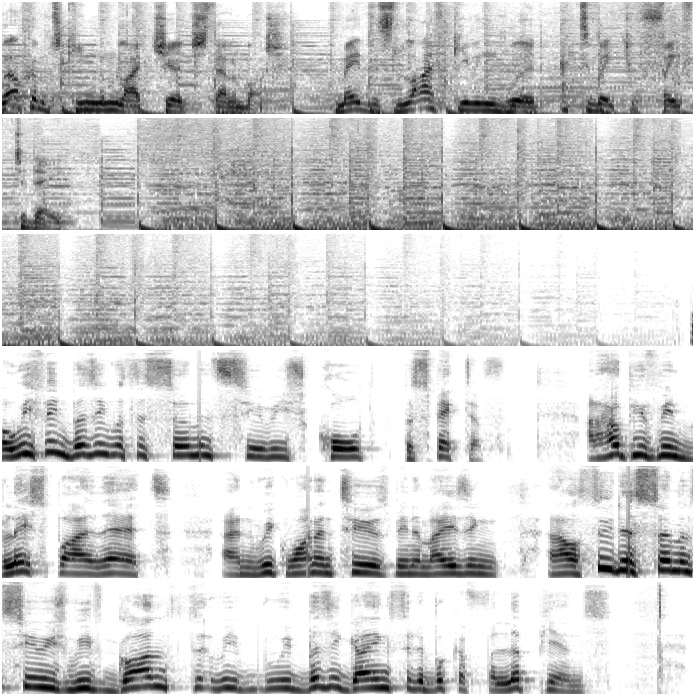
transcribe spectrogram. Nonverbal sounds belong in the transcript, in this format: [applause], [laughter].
Welcome to Kingdom Light Church Stellenbosch. May this life giving word activate your faith today. But we've been busy with a sermon series called Perspective. And I hope you've been blessed by that. And week one and two has been amazing. And through this sermon series, we've gone, th- we've, we're busy going through the book of Philippians.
